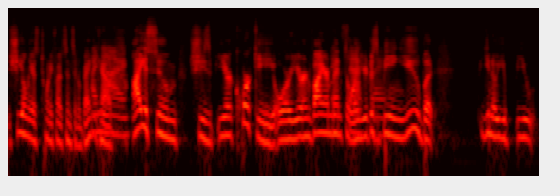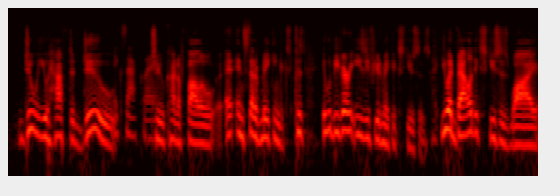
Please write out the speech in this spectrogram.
she only has 25 cents in her bank I account know. I assume she's you're quirky or you're environmental and you're just being you, but you know you you do what you have to do Exactly. to kind of follow instead of making because it would be very easy for you to make excuses. You had valid excuses why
